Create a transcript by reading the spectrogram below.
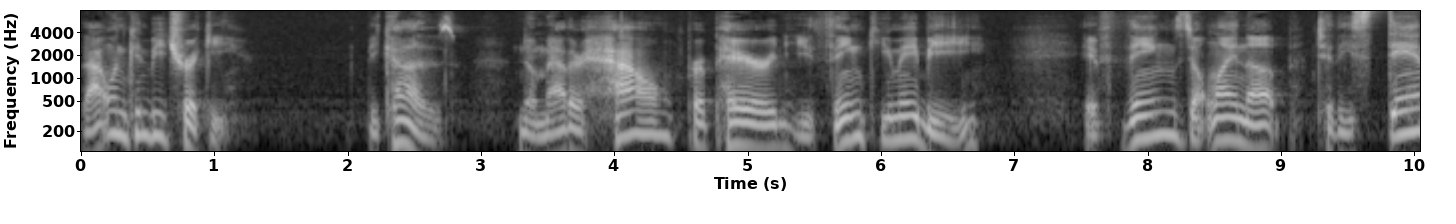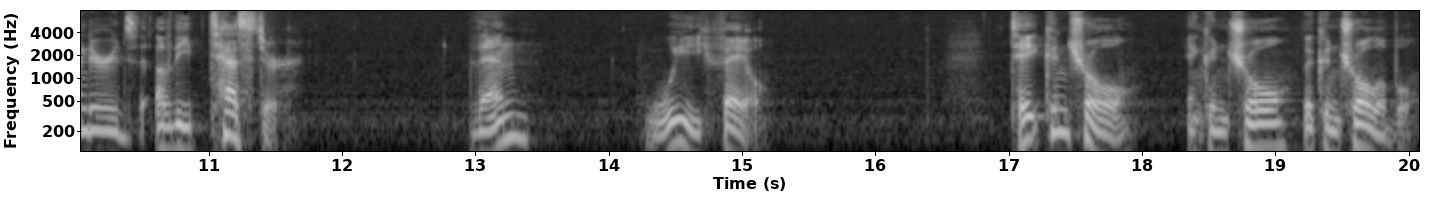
that one can be tricky. Because no matter how prepared you think you may be, if things don't line up to the standards of the tester, then we fail. Take control and control the controllable.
